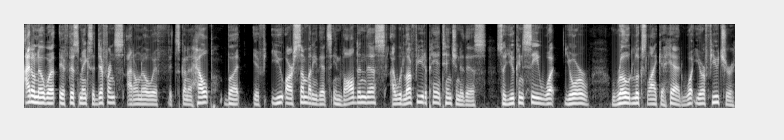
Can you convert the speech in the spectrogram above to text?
I don't know what if this makes a difference. I don't know if it's going to help, but if you are somebody that's involved in this, I would love for you to pay attention to this so you can see what your road looks like ahead, what your future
